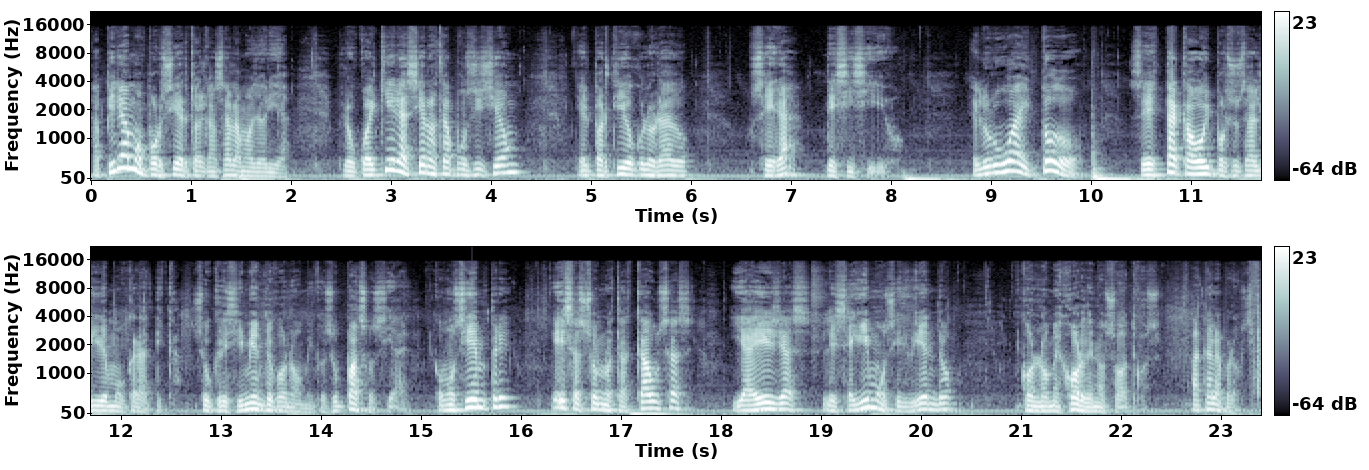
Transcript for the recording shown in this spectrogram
Aspiramos, por cierto, a alcanzar la mayoría, pero cualquiera sea nuestra posición, el Partido Colorado será decisivo. El Uruguay todo se destaca hoy por su salida democrática, su crecimiento económico, su paz social. Como siempre, esas son nuestras causas y a ellas le seguimos sirviendo con lo mejor de nosotros. Hasta la próxima.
